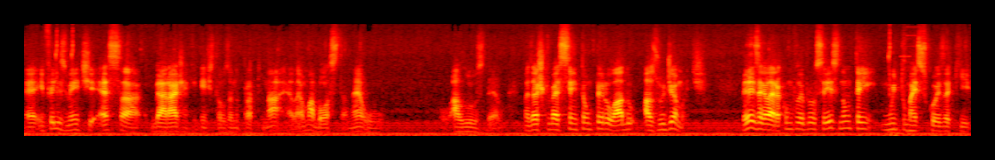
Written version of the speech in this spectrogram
É, infelizmente, essa garagem aqui que a gente está usando para tunar, ela é uma bosta, né? O, a luz dela. Mas acho que vai ser então perolado azul diamante. Beleza, galera? Como falei para vocês, não tem muito mais coisa aqui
